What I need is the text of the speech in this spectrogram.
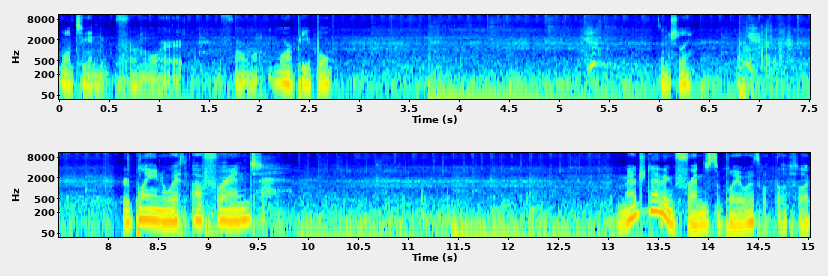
once again for more for more people. Essentially. We're playing with a friend. Imagine having friends to play with. What the fuck?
